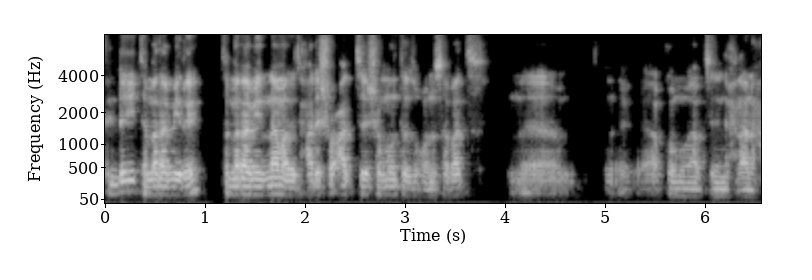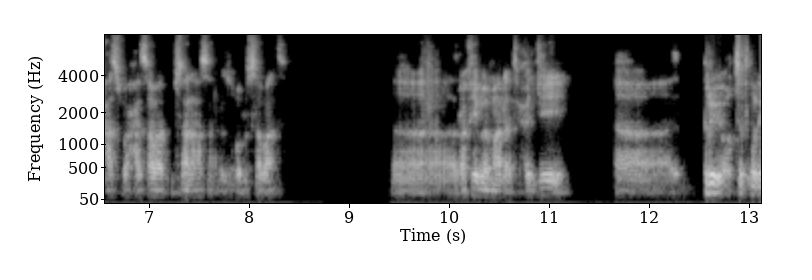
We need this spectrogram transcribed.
ክንደይ ተመራሚረ ተመራሚርና ማለት ሓደ ሸውዓተ ሸሞንተ ዝኮኑ ሰባት ኣብ ከምኡ ኣብቲ ንሕና ንሓስቦ ሓሳባት ምሳና ክሰርሑ ዝኽእሉ ሰባት ረኺበ ማለት እዩ ሕጂ ትሪኦ እቲ ፍሪ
